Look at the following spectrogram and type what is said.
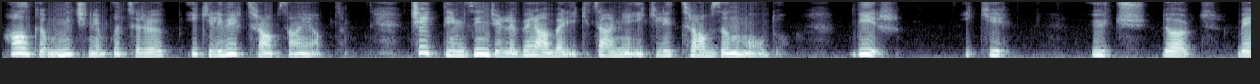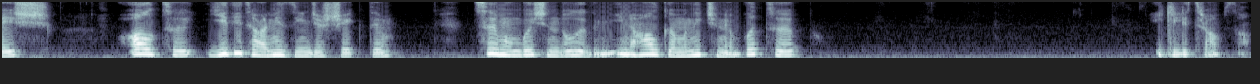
Halkamın içine batırıp ikili bir trabzan yaptım. Çektiğim zincirle beraber iki tane ikili trabzanım oldu. 1, 2, 3, 4, 5, 6, 7 tane zincir çektim. Tığımın başını doladım. Yine halkamın içine batıp ikili trabzan.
